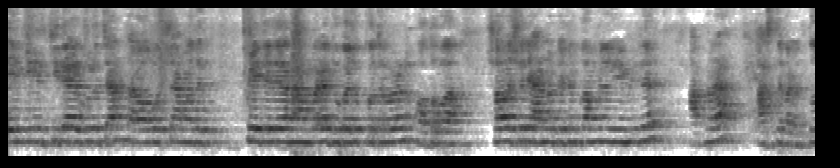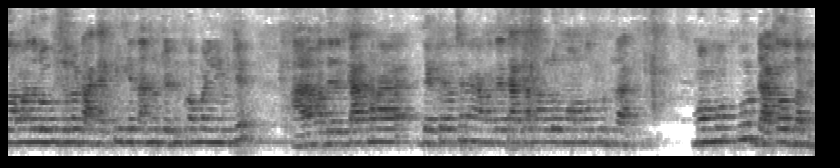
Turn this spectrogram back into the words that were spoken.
এই মিল চিরিয়াগুলো চান, তারা অবশ্যই আমাদের পেজে দেওয়া নাম্বারে যোগাযোগ করতে পারেন অথবা সরাসরি আন্ন ট্রেডিং কোম্পানি লিমিটেড আপনারা আসতে পারেন। তো আমাদের অফিস হলো Dhaka cricket and trading company limited আর আমাদের কারখানা দেখতে পাচ্ছেন, আমাদের কারখানা হলো মোহাম্মদপুর মোহাম্মদপুর ঢাকা উদ্যানে।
